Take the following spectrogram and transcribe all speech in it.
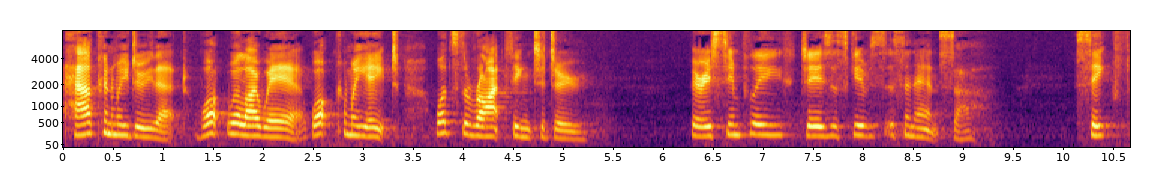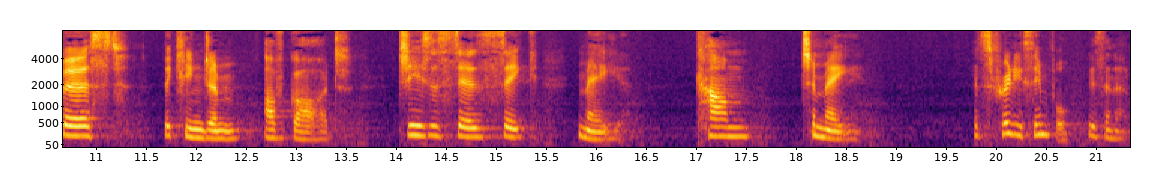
How can we do that? What will I wear? What can we eat? What's the right thing to do? Very simply, Jesus gives us an answer Seek first the kingdom of God. Jesus says, Seek me. Come to me. It's pretty simple, isn't it?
